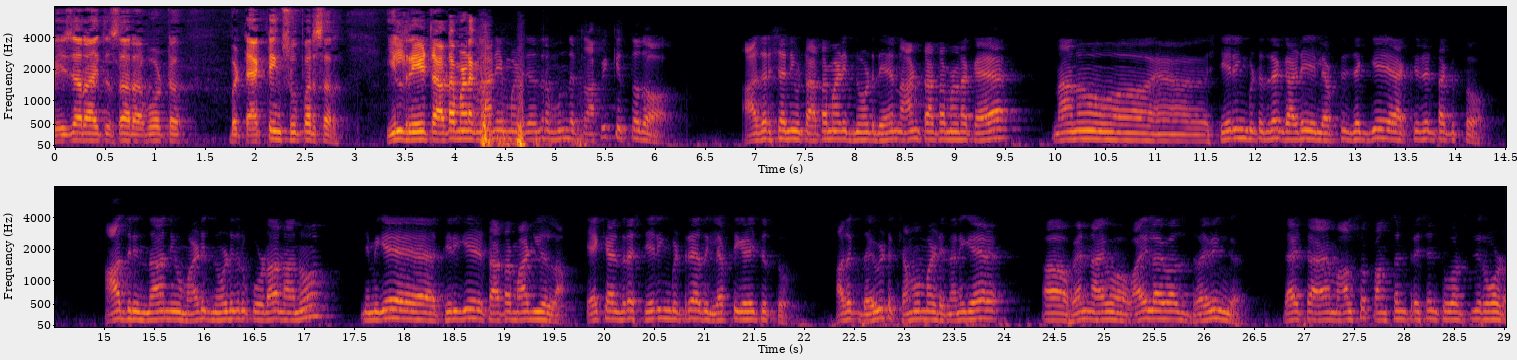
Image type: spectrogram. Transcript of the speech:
ಬೇಜಾರಾಯಿತು sir about but acting super sir ಇಲ್ರಿ, ಟಾಟಾ ಮಾಡಕ್ಕೆ ನಾನೇನು ಮಾಡಿದೆ ಅಂದರೆ ಮುಂದೆ ಟ್ರಾಫಿಕ್ ಇತ್ತದೋ. ಆದರ್ಶ ನೀವು ಟಾಟಾ ಮಾಡಿದ್ದು ನೋಡಿದೆ, ನಾನು ಟಾಟಾ ಮಾಡೋಕ್ಕೆ ನಾನು ಸ್ಟೇರಿಂಗ್ ಬಿಟ್ಟಿದ್ರೆ ಗಾಡಿ ಲೆಫ್ಟ್ ಜಗ್ಗಿ ಆಕ್ಸಿಡೆಂಟ್ ಆಗುತ್ತೆ. ಆದ್ದರಿಂದ ನೀವು ಮಾಡಿದ್ದು ನೋಡಿದರೂ ಕೂಡ ನಾನು ನಿಮಗೆ ತಿರುಗಿ ಟಾಟಾ ಮಾಡಲಿಲ್ಲ. ಯಾಕೆಂದರೆ ಸ್ಟೇರಿಂಗ್ ಬಿಟ್ಟರೆ ಅದು ಲೆಫ್ಟಿಗೆ ಎಳಿತಿತ್ತು. ಅದಕ್ಕೆ ದಯವಿಟ್ಟು ಕ್ಷಮ ಮಾಡಿ. ನನಗೆ when I while I was driving that I am also concentration towards the road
